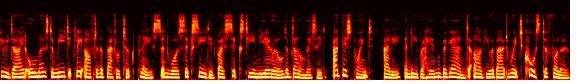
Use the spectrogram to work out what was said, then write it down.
II died almost immediately after the battle took place and was succeeded by 16-year-old Abdulmecid. At this point, Ali and Ibrahim began to argue about which course to follow.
